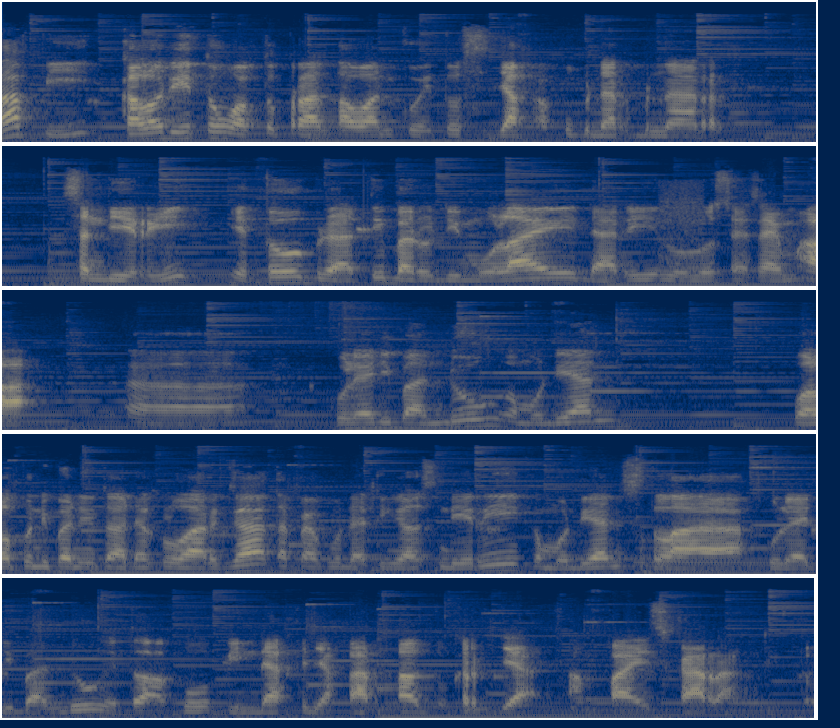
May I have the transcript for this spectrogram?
tapi kalau dihitung waktu perantauanku itu sejak aku benar-benar sendiri itu berarti baru dimulai dari lulus SMA uh, kuliah di Bandung kemudian walaupun di Bandung itu ada keluarga tapi aku udah tinggal sendiri. Kemudian setelah kuliah di Bandung itu aku pindah ke Jakarta untuk kerja sampai sekarang gitu.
